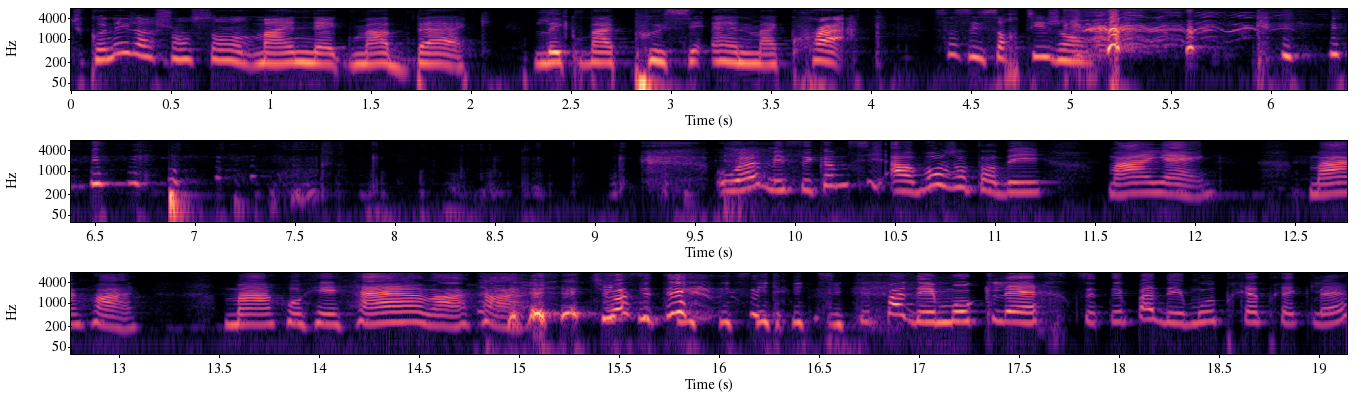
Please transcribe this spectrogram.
tu connais la chanson My neck, my back, lick my pussy and my crack. Ça, c'est sorti genre. Ouais, mais c'est comme si avant, j'entendais. Yang. Tu vois, c'était c'était- pas des mots clairs. C'était pas des mots très, très clairs.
